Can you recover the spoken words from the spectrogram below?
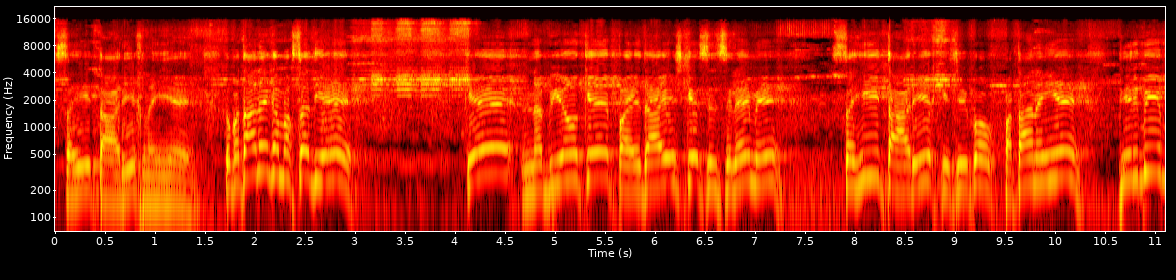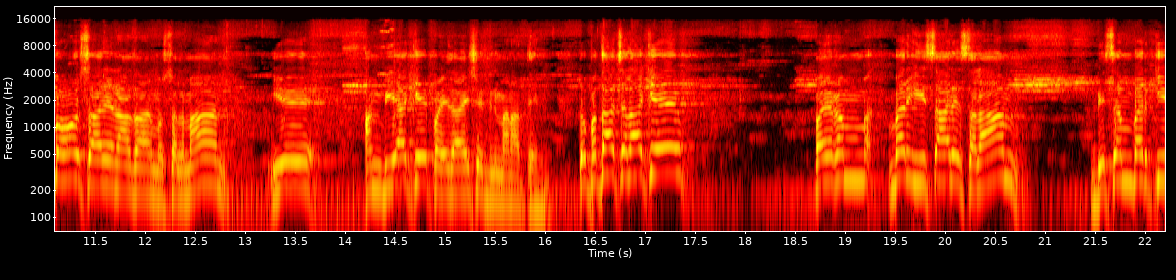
صحیح تاریخ نہیں ہے۔ تو بتانے کا مقصد یہ ہے کہ نبیوں کے پیدائش کے سلسلے میں صحیح تاریخ کسی کو پتہ نہیں ہے۔ پھر بھی بہت سارے نادان مسلمان یہ انبیاء کے پیدائش دن مناتے ہیں۔ تو پتہ چلا کہ پیغمبر عیسیٰ علیہ السلام دسمبر کی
